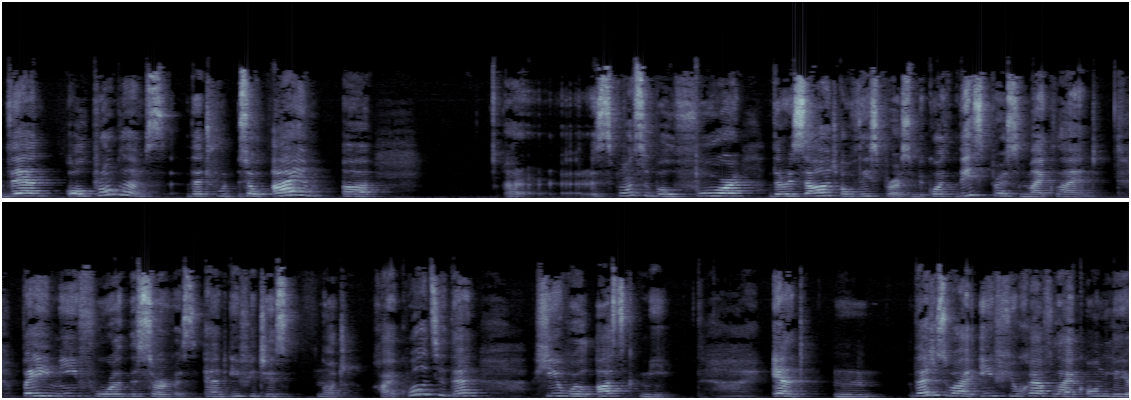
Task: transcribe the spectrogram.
then all problems that would so I am uh, uh, responsible for the result of this person because this person, my client, pay me for the service and if it is not high quality, then he will ask me. And mm, that is why if you have like only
